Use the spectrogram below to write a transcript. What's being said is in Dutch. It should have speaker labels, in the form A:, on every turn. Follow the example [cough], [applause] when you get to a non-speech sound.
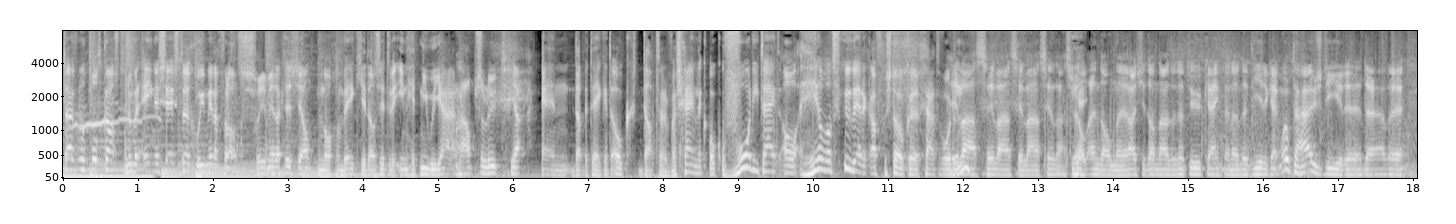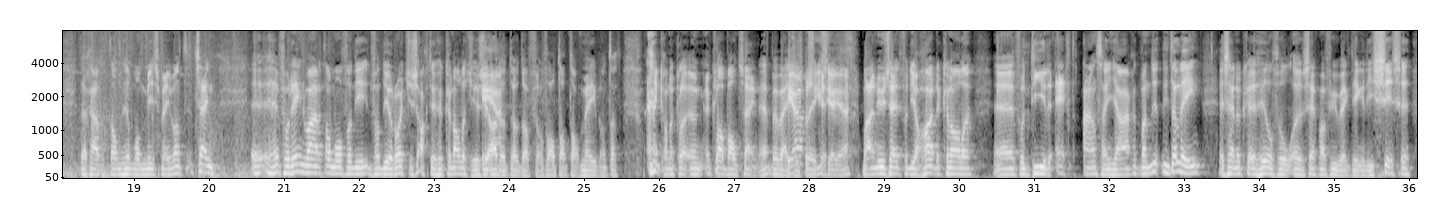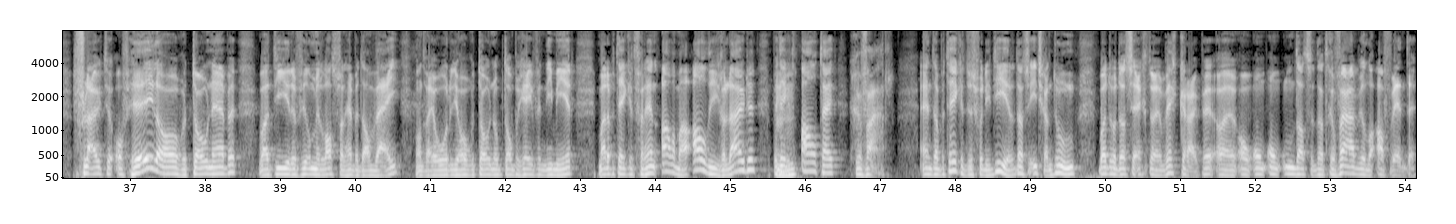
A: Stuifmeel podcast nummer 61. Goedemiddag Frans.
B: Goedemiddag Christian.
A: Nog een weekje, dan zitten we in het nieuwe jaar.
B: Absoluut, ja.
A: En dat betekent ook dat er waarschijnlijk ook voor die tijd al heel wat vuurwerk afgestoken gaat worden.
B: Helaas, helaas, helaas, helaas wel.
A: Ja.
B: En dan eh, als je dan naar de natuur kijkt en naar de dieren kijkt, maar ook de huisdieren, daar, eh, daar gaat het dan helemaal mis mee. Want het zijn, eh, voorheen waren het allemaal van die, van die rotjesachtige knalletjes. Ja,
A: Ja.
B: dat, dat, dat valt dan toch mee, want dat [clears throat] kan een, een, een klapband zijn, hè, bij wijze
A: Ja,
B: van spreken.
A: precies, ja, ja.
B: Maar nu zijn het van die harde knallen eh, voor dieren echt aanstaanjagend. Maar niet, niet alleen, er zijn ook eh, heel veel eh, zeg maar vuurwerkdingen die sissen, fluiten of hele hoge tonen hebben. Waar dieren veel meer last van hebben dan wij. Want wij horen die hoge tonen op een gegeven moment niet meer. Maar dat betekent voor hen allemaal, al die geluiden, betekent
A: Mhm.
B: altijd gevaar. En dat betekent dus voor die dieren dat ze iets gaan doen, waardoor dat ze echt wegkruipen, om, om, om- omdat ze dat gevaar willen afwenden.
